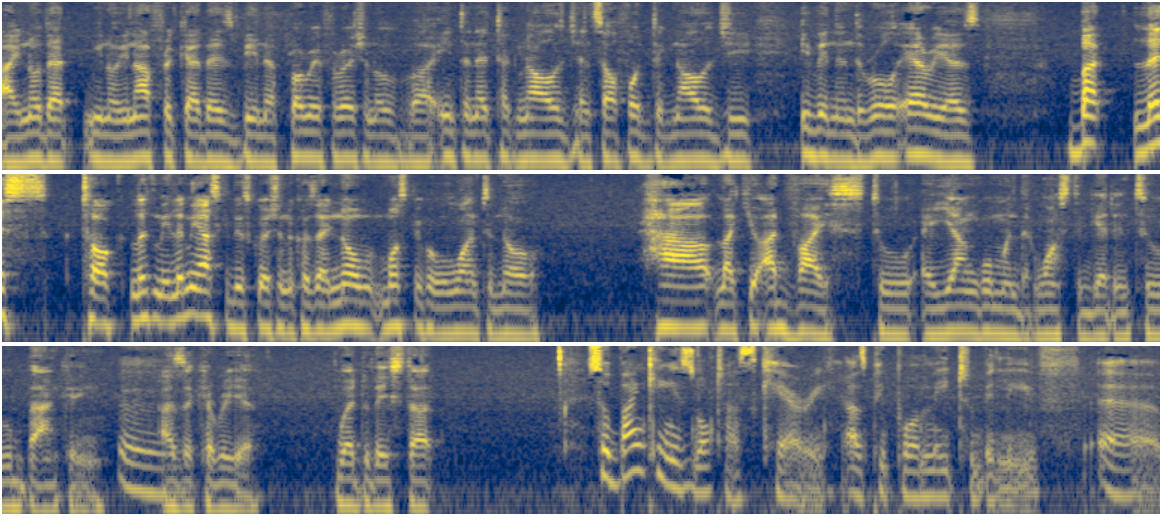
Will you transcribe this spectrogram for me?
I know that you know in Africa there's been a proliferation of uh, internet technology and cell phone technology even in the rural areas. But let's talk. Let me let me ask you this question because I know most people will want to know how like your advice to a young woman that wants to get into banking mm. as a career. Where do they start? So banking is not as scary as people are made to believe. Uh,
